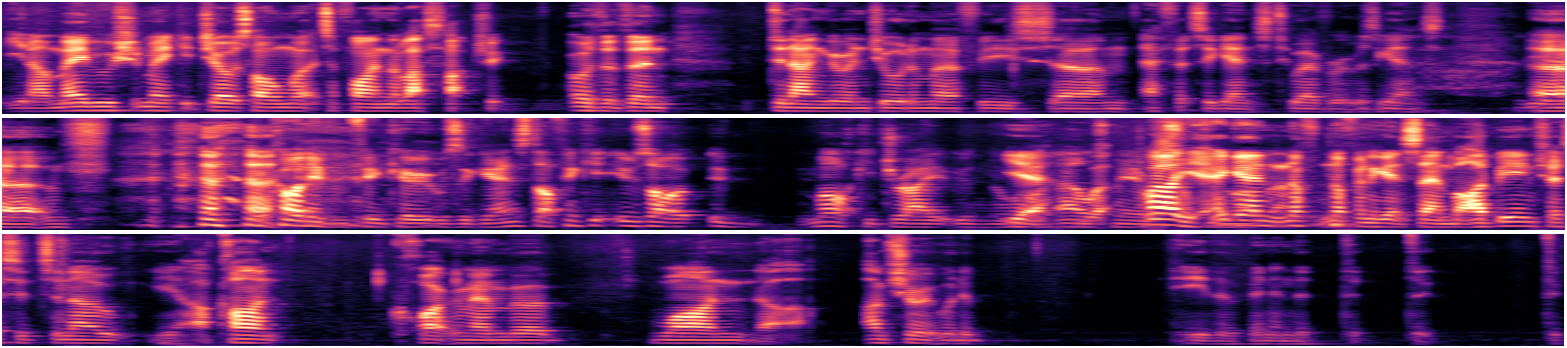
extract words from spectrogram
you know, maybe we should make it Joe's homework to find the last hat trick, other than Dinanga and Jordan Murphy's um, efforts against whoever it was against. Yeah. Um, I can't even think who it was against. I think it, it was like Market Drayton or yeah. Well, Ellesmere. or well, yeah, again, like nothing, nothing against them, but I'd be interested to know. You know, I can't quite remember one. Uh, I'm sure it would have either been in the the, the, the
